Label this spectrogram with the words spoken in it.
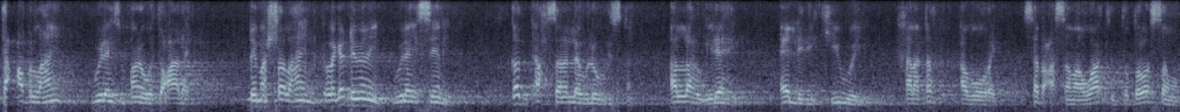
tacab lahayn buu ilaahay subxaanahu wa tacaala dhimasho lahayn laga dhimanayn buu ilaahay siinay qad axsana lahu lahu risqan allahu خلقت أبوري. سبع سماوات السماء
